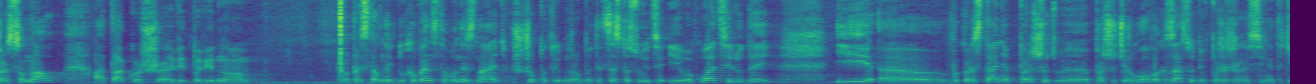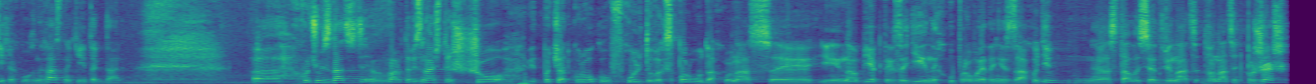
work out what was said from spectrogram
персонал, а також е, відповідно. Представник духовенства, вони знають, що потрібно робити. Це стосується і евакуації людей, і е, використання е, першочергових засобів пожежогасіння, таких як вогнегасники і так далі. Е, Хочу відзначити, варто відзначити, що від початку року в культових спорудах у нас е, і на об'єктах задіяних у проведенні заходів е, сталося 12, 12 пожеж.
